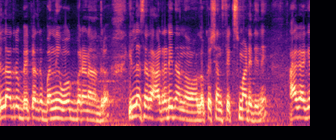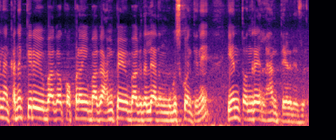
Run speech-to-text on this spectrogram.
ಎಲ್ಲಾದರೂ ಬೇಕಾದರೆ ಬನ್ನಿ, ಹೋಗಿ ಬರೋಣ ಅಂದರು. ಇಲ್ಲ ಸರ್ ಆಲ್ರೆಡಿ ನಾನು ಲೊಕೇಶನ್ ಫಿಕ್ಸ್ ಮಾಡಿದ್ದೀನಿ. ಹಾಗಾಗಿ ನಾನು ಕನಕಗಿರಿ ವಿಭಾಗ, ಕೊಪ್ಪಳ ವಿಭಾಗ, ಹಂಪೆ ವಿಭಾಗದಲ್ಲಿ ಅದನ್ನು ಮುಗಿಸ್ಕೊತೀನಿ. ಏನು ತೊಂದರೆ ಇಲ್ಲ ಅಂತ ಹೇಳಿದೆ ಸರ್.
